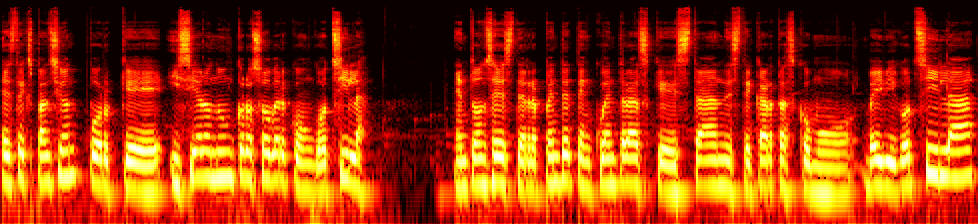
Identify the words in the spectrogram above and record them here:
esta expansión porque hicieron un crossover con Godzilla. Entonces de repente te encuentras que están este, cartas como Baby Godzilla,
